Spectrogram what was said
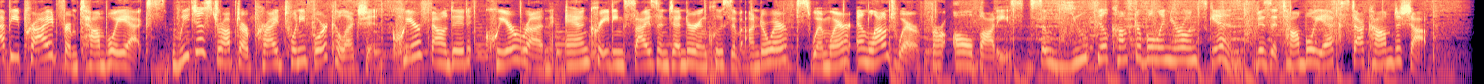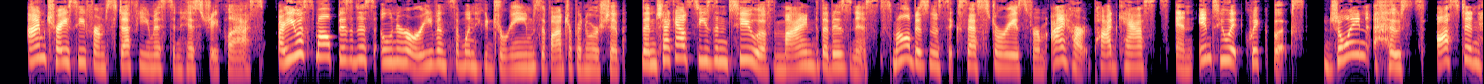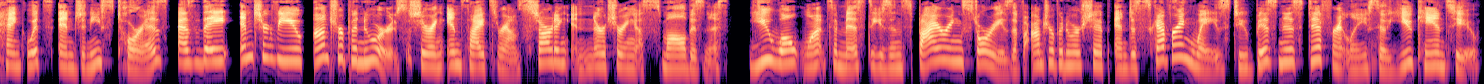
Happy Pride from Tomboy X. We just dropped our Pride 24 collection. Queer founded, queer run, and creating size and gender inclusive underwear, swimwear, and loungewear for all bodies so you feel comfortable in your own skin. Visit tomboyx.com to shop. I'm Tracy from Stuff You Missed in History class. Are you a small business owner or even someone who dreams of entrepreneurship? Then check out season two of Mind the Business Small Business Success Stories from iHeart Podcasts and Intuit QuickBooks. Join hosts Austin Hankwitz and Janice Torres as they interview entrepreneurs sharing insights around starting and nurturing a small business. You won't want to miss these inspiring stories of entrepreneurship and discovering ways to business differently so you can too.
